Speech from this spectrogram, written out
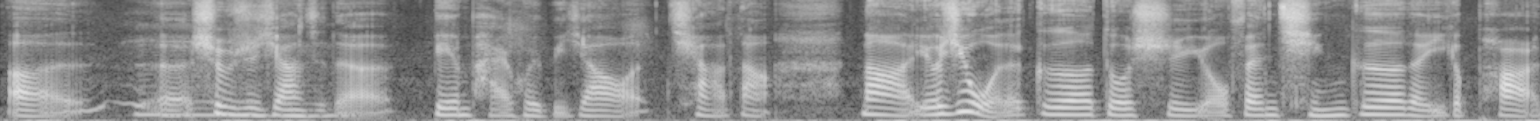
呃呃，是不是这样子的编排会比较恰当？那尤其我的歌都是有分情歌的一个 part，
